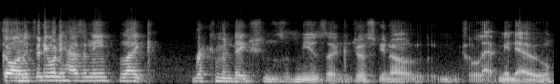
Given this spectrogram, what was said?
Go on, if anybody has any, like, recommendations of music, just you know, let me know.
